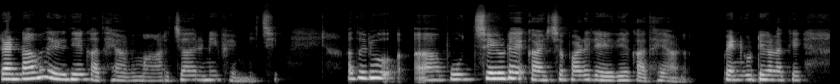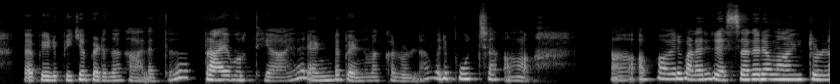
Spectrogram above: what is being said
രണ്ടാമത് എഴുതിയ കഥയാണ് മാർജാരണി ഫെമിനിച്ചി. അതൊരു പൂച്ചയുടെ കാഴ്ചപ്പാടിൽ എഴുതിയ കഥയാണ്. പെൺകുട്ടികളൊക്കെ പീഡിപ്പിക്കപ്പെടുന്ന കാലത്ത് പ്രായപൂർത്തിയായ രണ്ട് പെൺമക്കളുള്ള ഒരു പൂച്ച അമ്മ. അപ്പോൾ അവർ വളരെ രസകരമായിട്ടുള്ള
